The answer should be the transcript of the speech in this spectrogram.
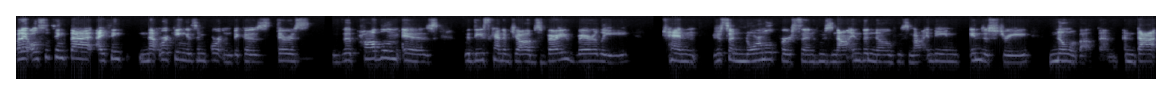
but I also think that I think networking is important because there's the problem is with these kind of jobs, very rarely can just a normal person who's not in the know, who's not in the industry, know about them. And that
